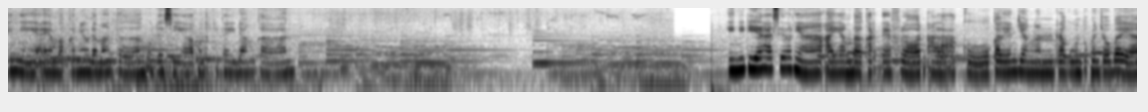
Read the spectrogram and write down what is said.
ini ayam bakarnya udah mateng udah siap untuk kita hidangkan ini dia hasilnya ayam bakar teflon ala aku kalian jangan ragu untuk mencoba ya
